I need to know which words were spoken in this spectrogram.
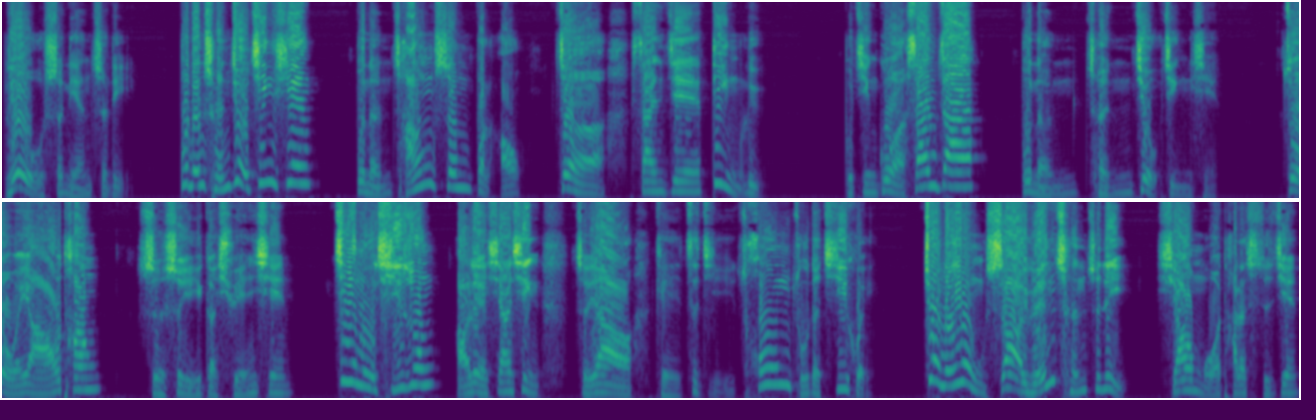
六十年之力，不能成就金仙，不能长生不老，这三阶定律，不经过三灾，不能成就金仙。作为熬汤，只是一个玄仙，进入其中。敖烈相信，只要给自己充足的机会，就能用十二元辰之力消磨他的时间，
